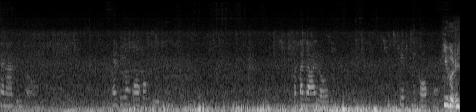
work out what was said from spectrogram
na natin to. Ito yung coco pit. Sa Tagalog, pit ni Coco. Yun.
